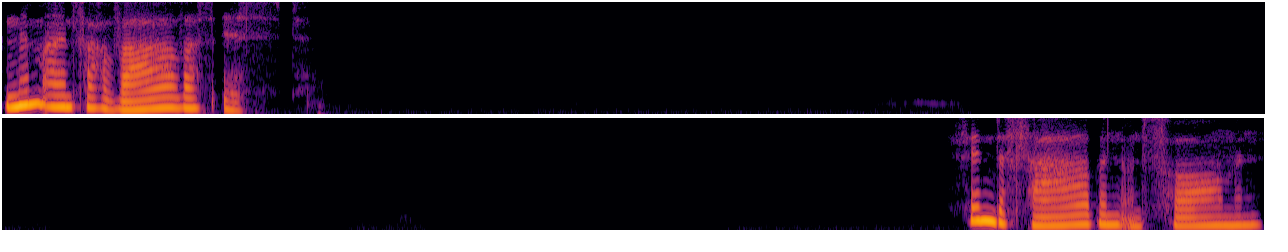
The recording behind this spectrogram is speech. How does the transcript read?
Nimm einfach wahr, was ist. Finde Farben und Formen,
